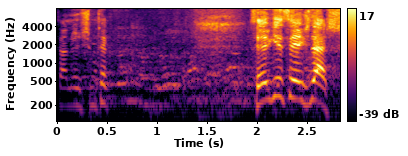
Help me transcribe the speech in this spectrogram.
Sen şimdi tek... Sevgili seyirciler,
